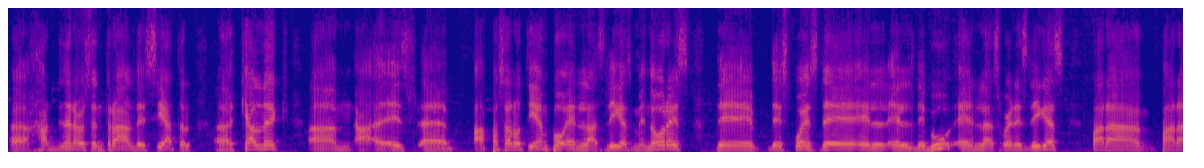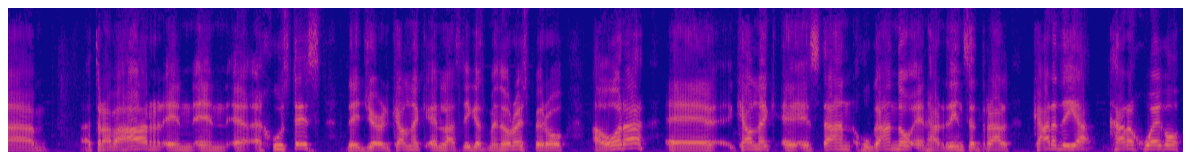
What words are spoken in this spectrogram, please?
uh, jardinero central de Seattle. Uh, Kelnick um, uh, ha pasado tiempo en las ligas menores de, después del de el debut en las grandes ligas para, para trabajar en, eh, ajustes de Jared Kelnick en las ligas menores, pero ahora eh, eh, están jugando en Jardín Central cada día, cada juego.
